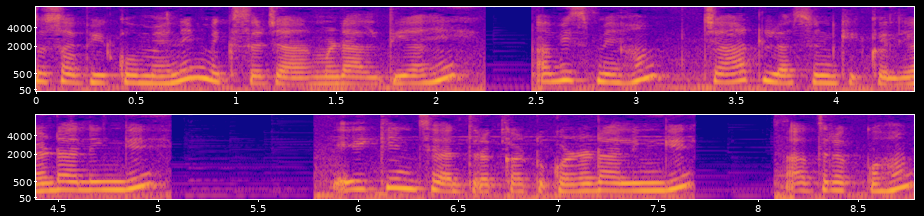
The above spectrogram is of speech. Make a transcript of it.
तो सभी को मैंने मिक्सर जार में डाल दिया है। अब इसमें हम चार लहसुन की कलियाँ डालेंगे। एक इंच अदरक का टुकड़ा डालेंगे। अदरक को हम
